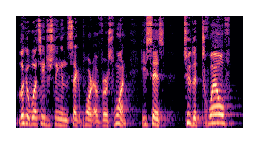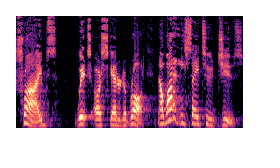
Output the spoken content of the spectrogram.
Look at what's interesting in the second part of verse 1. He says, To the 12 tribes which are scattered abroad. Now, why didn't he say to Jews?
